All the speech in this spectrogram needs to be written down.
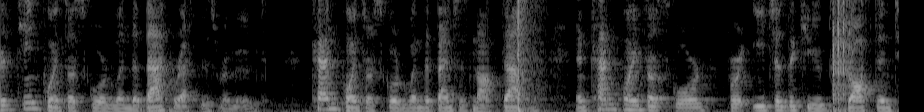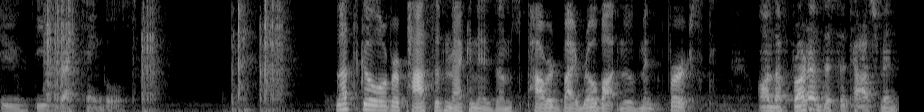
15 points are scored when the backrest is removed, 10 points are scored when the bench is knocked down, and 10 points are scored for each of the cubes dropped into these rectangles. Let's go over passive mechanisms powered by robot movement first. On the front of this attachment,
